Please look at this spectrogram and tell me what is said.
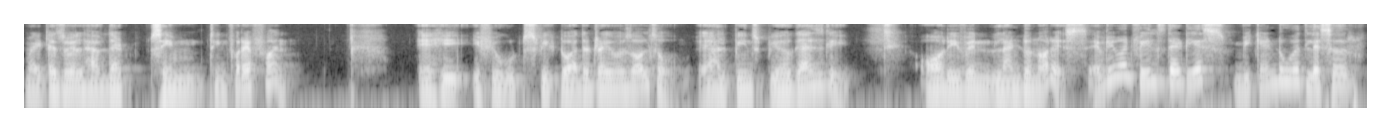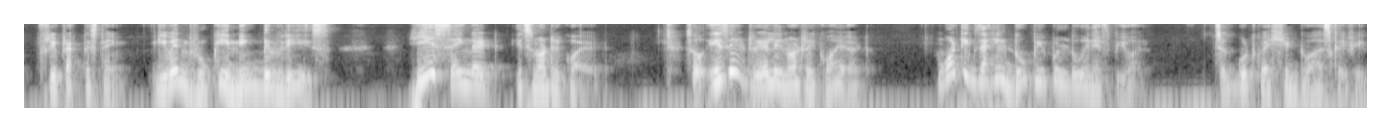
might as well have that same thing for F1. Eh, he, if you would speak to other drivers also, Alpine's Pierre Gasly, or even Lando Norris, everyone feels that yes, we can do with lesser free practice time even rookie Nick de Vries, he is saying that it's not required. So, is it really not required? What exactly do people do in FP1? It's a good question to ask, I feel.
